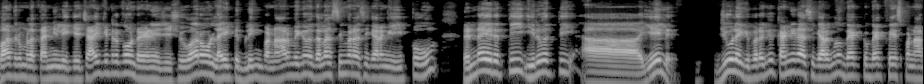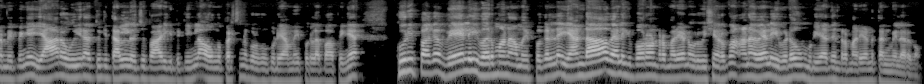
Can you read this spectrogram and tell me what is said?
பாத்ரூமில் தண்ணி லீக்கேஜ் ஆகிக்கிட்டு இருக்கோம் ட்ரைனேஜ் இஷ்யூ வரும், லைட்டு பிளிங்க் பண்ண ஆரம்பிக்கும். இதெல்லாம் சிம்ம ராசிக்காரங்க இப்பவும் 2027 ஜூலைக்கு பிறகு கன்னிராசிக்காரங்களும் பேக் டு பேக் ஃபேஸ் பண்ண ஆரம்பிப்பீங்க. யாரை உயிராக தூக்கி தலையில் வச்சு பாடிக்கிட்டு இருக்கீங்களோ, அவங்க பிரச்சனை கொடுக்கக்கூடிய அமைப்புகளை பார்ப்பீங்க. குறிப்பாக வேலை, வருமான அமைப்புகள்ல ஏன்டா வேலைக்கு போறோம்ன்ற மாதிரியான ஒரு விஷயம் இருக்கும். ஆனா வேலையை விடவும் முடியாதுன்ற மாதிரியான தன்மையில இருக்கும்.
